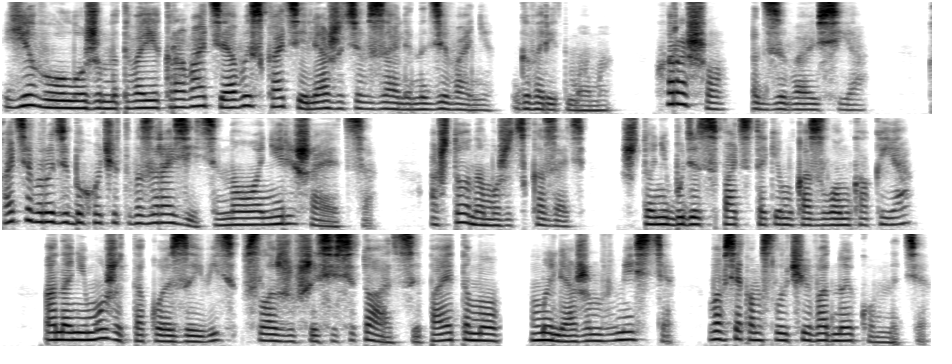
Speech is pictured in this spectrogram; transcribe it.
«Еву уложим на твоей кровати, а вы с Катей ляжете в зале на диване», — говорит мама. «Хорошо», — отзываюсь я. Катя вроде бы хочет возразить, но не решается. А что она может сказать? Что не будет спать с таким козлом, как я? Она не может такое заявить в сложившейся ситуации, поэтому мы ляжем вместе, во всяком случае в одной комнате.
